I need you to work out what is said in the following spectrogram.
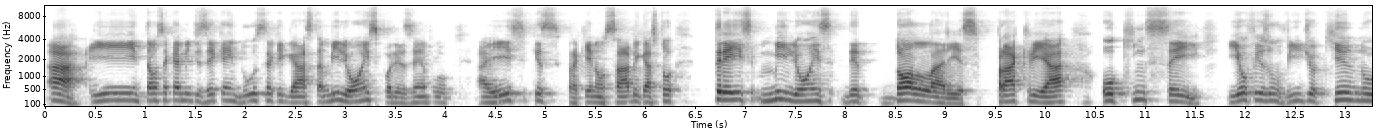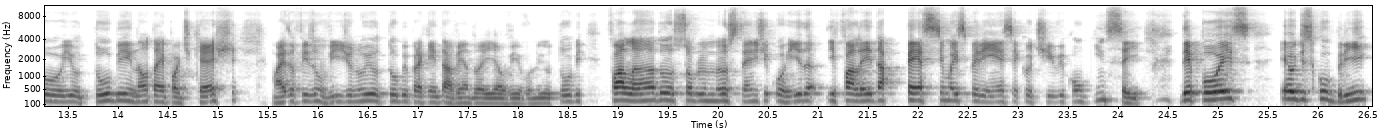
Ah, e então você quer me dizer que a indústria que gasta milhões, por exemplo, a ASICS, para quem não sabe, gastou 3 milhões de dólares para criar o Kinsey. E eu fiz um vídeo aqui no YouTube, não está em podcast, mas eu fiz um vídeo no YouTube para quem está vendo aí ao vivo no YouTube, falando sobre meus tênis de corrida e falei da péssima experiência que eu tive com o Kinsey. Depois eu descobri,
